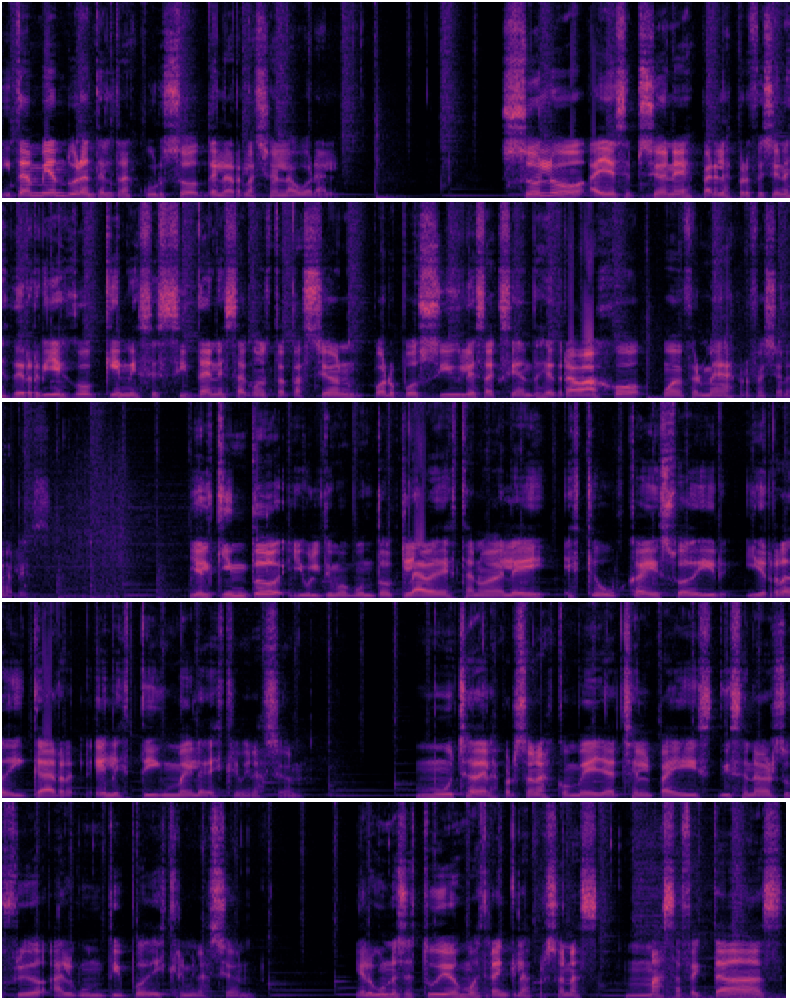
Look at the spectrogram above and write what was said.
y también durante el transcurso de la relación laboral. Solo hay excepciones para las profesiones de riesgo que necesitan esa constatación por posibles accidentes de trabajo o enfermedades profesionales. Y el quinto y último punto clave de esta nueva ley es que busca disuadir y erradicar el estigma y la discriminación. Muchas de las personas con VIH en el país dicen haber sufrido algún tipo de discriminación. Y algunos estudios muestran que las personas más afectadas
